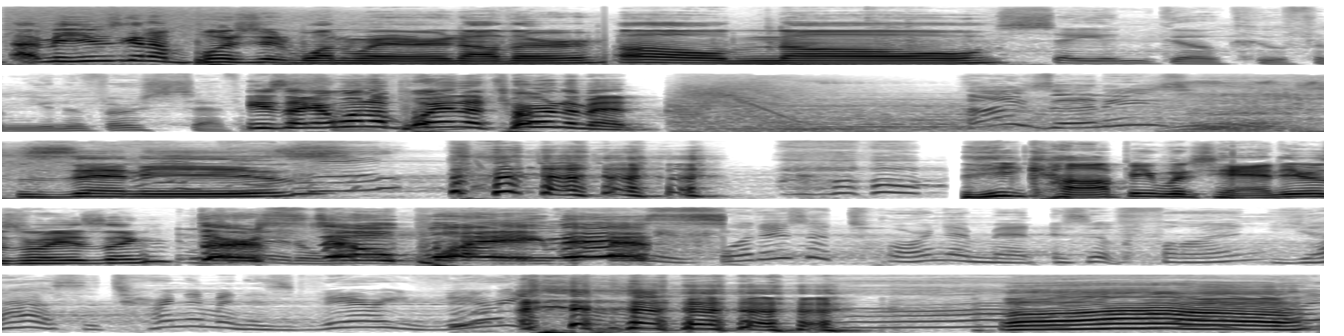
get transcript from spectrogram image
I mean, he was gonna push it one way or another. Oh, no. Saiyan Goku from Universe 7. He's like, I want to play in a tournament. hi, Zennies. Zennies. Did he copy which hand he was raising? They're still playing this! What is a tournament? Is it fun? Yes, a tournament is very, very fun. Uh, Ah.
